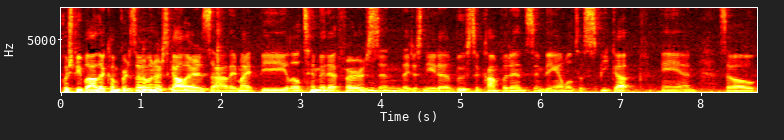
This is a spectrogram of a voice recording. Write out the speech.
push people out of their comfort zone. Our scholars, uh, they might be a little timid at 1st and they just need a boost of confidence in being able to speak up. And so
